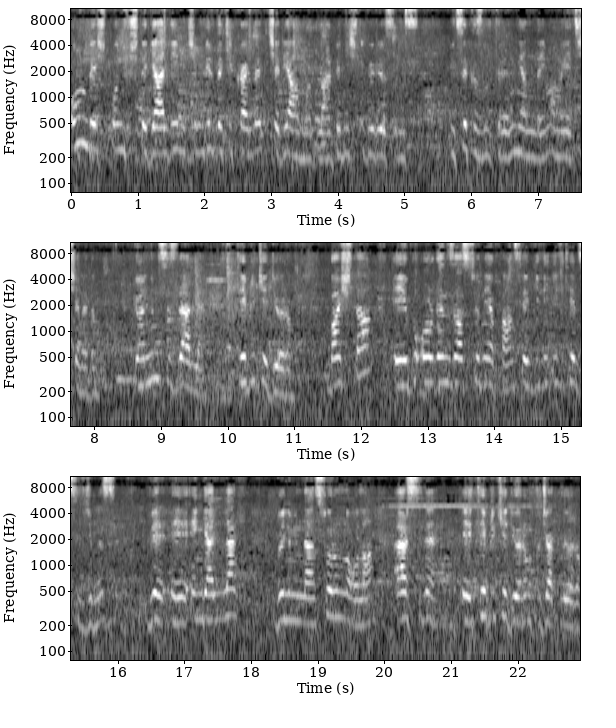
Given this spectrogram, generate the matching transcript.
15-13'te geldiğim için bir dakikayla içeriye almadılar. Beni işte görüyorsunuz. Yüksek hızlı trenin yanındayım ama yetişemedim. Gönlüm sizlerle. Tebrik ediyorum. Başta e, bu organizasyonu yapan sevgili il temsilcimiz ve e, engelliler bölümünden sorumlu olan Ersin'i e, tebrik ediyorum, kucaklıyorum.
